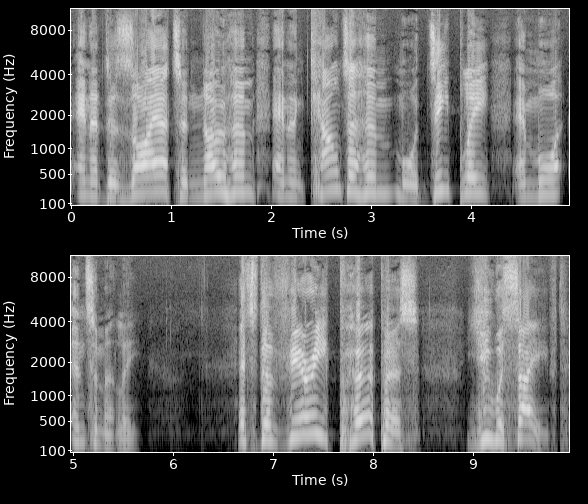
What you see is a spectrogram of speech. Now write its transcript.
and a desire to know Him and encounter Him more deeply and more intimately. It's the very purpose you were saved.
